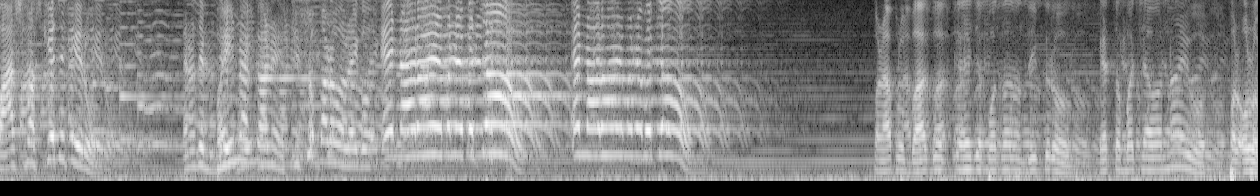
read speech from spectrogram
પાસમાં કેદ કર્યો? એનાથી ભયના કારણે ચીસો પાડવા લાગ્યો. એ નારાયણ, મને બચાવ! એ નારાયણ, મને બચાવ! પણ આપણું ભાગવત કહે છે, પોતાનો દીકરો એ તો બચાવવા ના આવ્યો, પણ ઓલો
